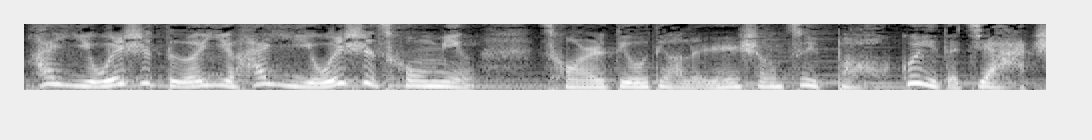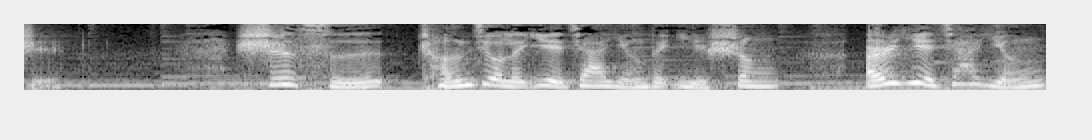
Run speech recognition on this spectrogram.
还以为是得意，还以为是聪明，从而丢掉了人生最宝贵的价值。”诗词成就了叶嘉莹的一生，而叶嘉莹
